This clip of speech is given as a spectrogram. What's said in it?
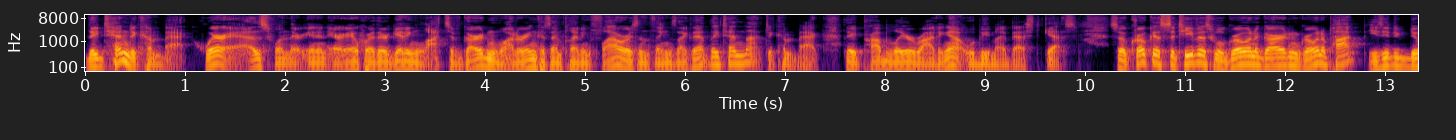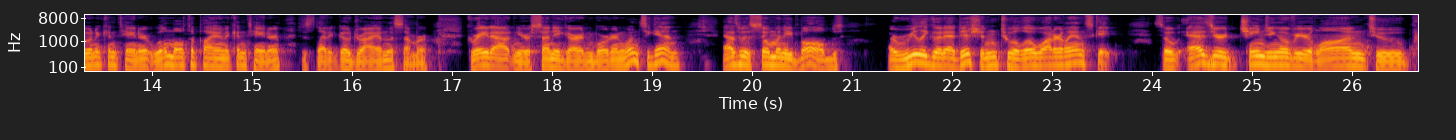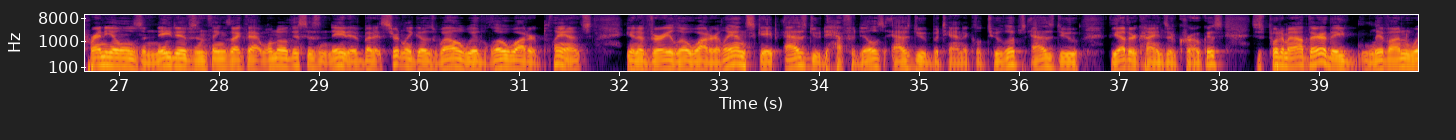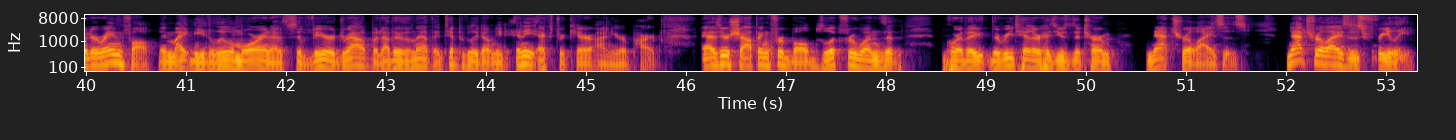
they tend to come back. Whereas when they're in an area where they're getting lots of garden watering, because I'm planting flowers and things like that, they tend not to come back. They probably are rotting out, would be my best guess. So Crocus sativus will grow in a garden, grow in a pot, easy to do in a container, will multiply in a container. Just let it go dry in the summer. Great out in your sunny garden border. And once again, as with so many bulbs, a really good addition to a low water landscape. So as you're changing over your lawn to perennials and natives and things like that, well, no, this isn't native, but it certainly goes well with low water plants in a very low water landscape, as do daffodils, as do botanical tulips, as do the other kinds of crocus. Just put them out there. They live on winter rainfall. They might need a little more in a severe drought, but other than that, they typically don't need any extra care on your part. As you're shopping for bulbs, look for ones that where the, the retailer has used the term naturalizes. Naturalizes freely.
